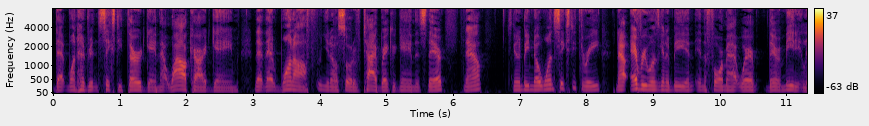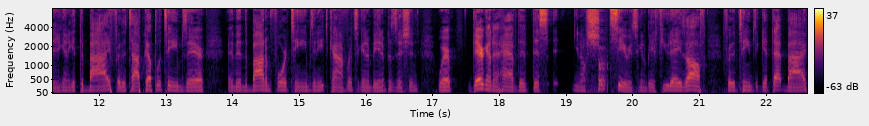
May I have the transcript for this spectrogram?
that 163rd game, that wild card game, that that one off, you know, sort of tiebreaker game that's there. Now it's going to be no 163. Now everyone's going to be in, in the format where they're immediately you're going to get the buy for the top couple of teams there, and then the bottom four teams in each conference are going to be in a position where they're going to have the, this you know short series. It's going to be a few days off for the teams that get that buy.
